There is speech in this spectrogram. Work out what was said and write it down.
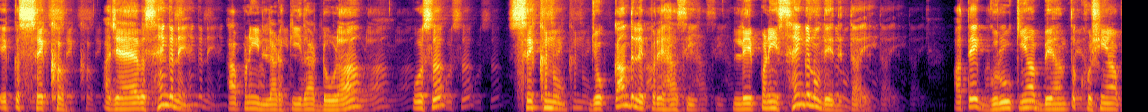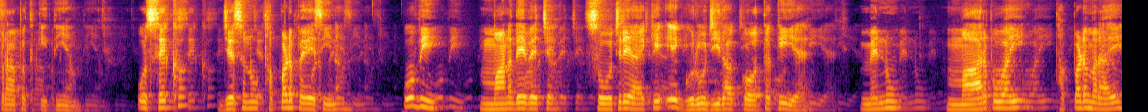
ਇੱਕ ਸਿੱਖ ਅਜੈਬ ਸਿੰਘ ਨੇ ਆਪਣੀ ਲੜਕੀ ਦਾ ਡੋਲਾ ਉਸ ਸਿੱਖ ਨੂੰ ਜੋ ਕੰਧ ਲਿਪ ਰਿਹਾ ਸੀ, ਲੇਪਣੀ ਸਿੰਘ ਨੂੰ ਦੇ ਦਿੱਤਾ ਏ ਅਤੇ ਗੁਰੂ ਕੀਆਂ ਬੇਅੰਤ ਖੁਸ਼ੀਆਂ ਪ੍ਰਾਪਤ ਕੀਤੀਆਂ। ਉਹ ਸਿੱਖ ਜਿਸ ਨੂੰ ਥੱਪੜ ਪਏ ਸੀ ਨਾ, ਉਹ ਵੀ ਮਨ ਦੇ ਵਿੱਚ ਸੋਚ ਰਿਹਾ ਹੈ ਕਿ ਇਹ ਗੁਰੂ ਜੀ ਦਾ ਕੌਤਕ ਹੀ ਹੈ। ਮੈਨੂੰ ਮਾਰ ਪਵਾਈ, ਥੱਪੜ ਮਰਾਏ,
